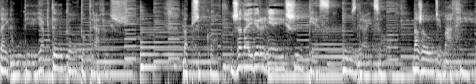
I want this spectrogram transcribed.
najgłupiej jak tylko potrafisz. Na przykład, że najwierniejszy pies był zdrajcą na żołdzie mafii.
